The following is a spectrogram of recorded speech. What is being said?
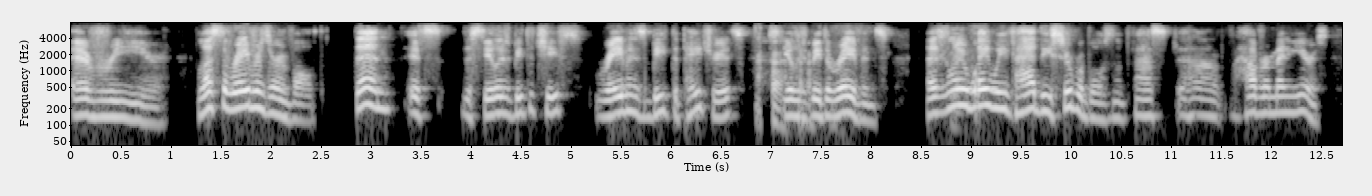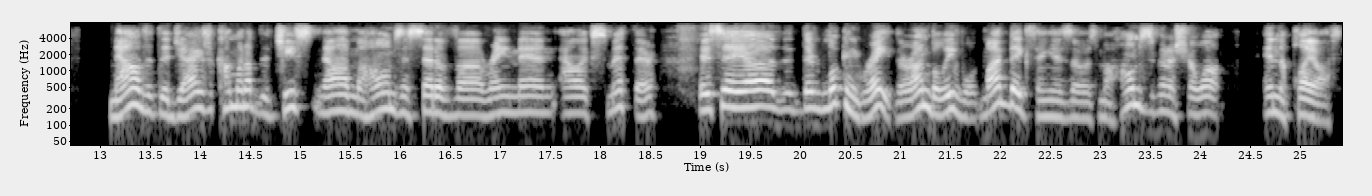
every year, unless the Ravens are involved. Then it's the Steelers beat the Chiefs, Ravens beat the Patriots, Steelers beat the Ravens. That's the only way we've had these Super Bowls in the past uh, however many years. Now that the Jags are coming up, the Chiefs now have Mahomes instead of uh, Rain Man Alex Smith there. It's a uh, they're looking great. They're unbelievable. My big thing is though is Mahomes is going to show up in the playoffs.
